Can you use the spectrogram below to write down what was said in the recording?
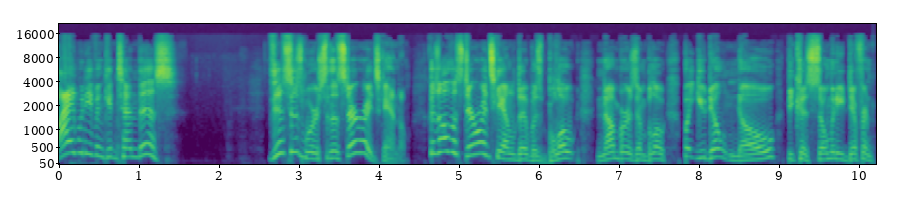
I would even contend this. This is worse than the steroid scandal. Because all the steroid scandal did was bloat numbers and bloat, but you don't know because so many different.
